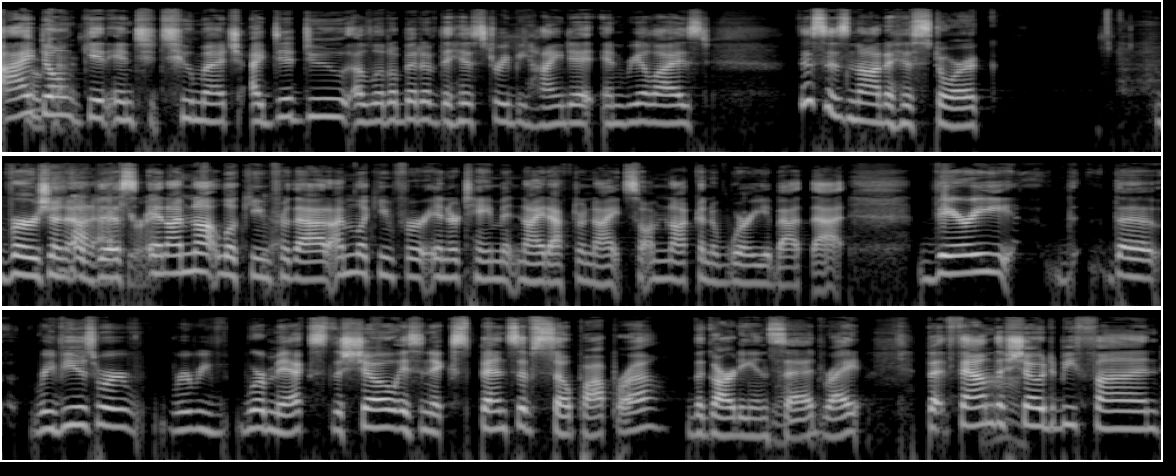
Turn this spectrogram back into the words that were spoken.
I don't get into too much. I did do a little bit of the history behind it and realized this is not a historic version of this accurate. and I'm not looking for that. I'm looking for entertainment night after night, so I'm not going to worry about that. Very the reviews were, were were mixed. The show is an expensive soap opera, The Guardian said, right? But found the show to be fun.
